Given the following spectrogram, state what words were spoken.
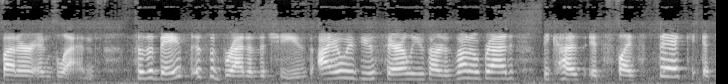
butter, and blend. So the base is the bread of the cheese. I always use Sara Lee's Artisanal bread because it's sliced thick, it's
